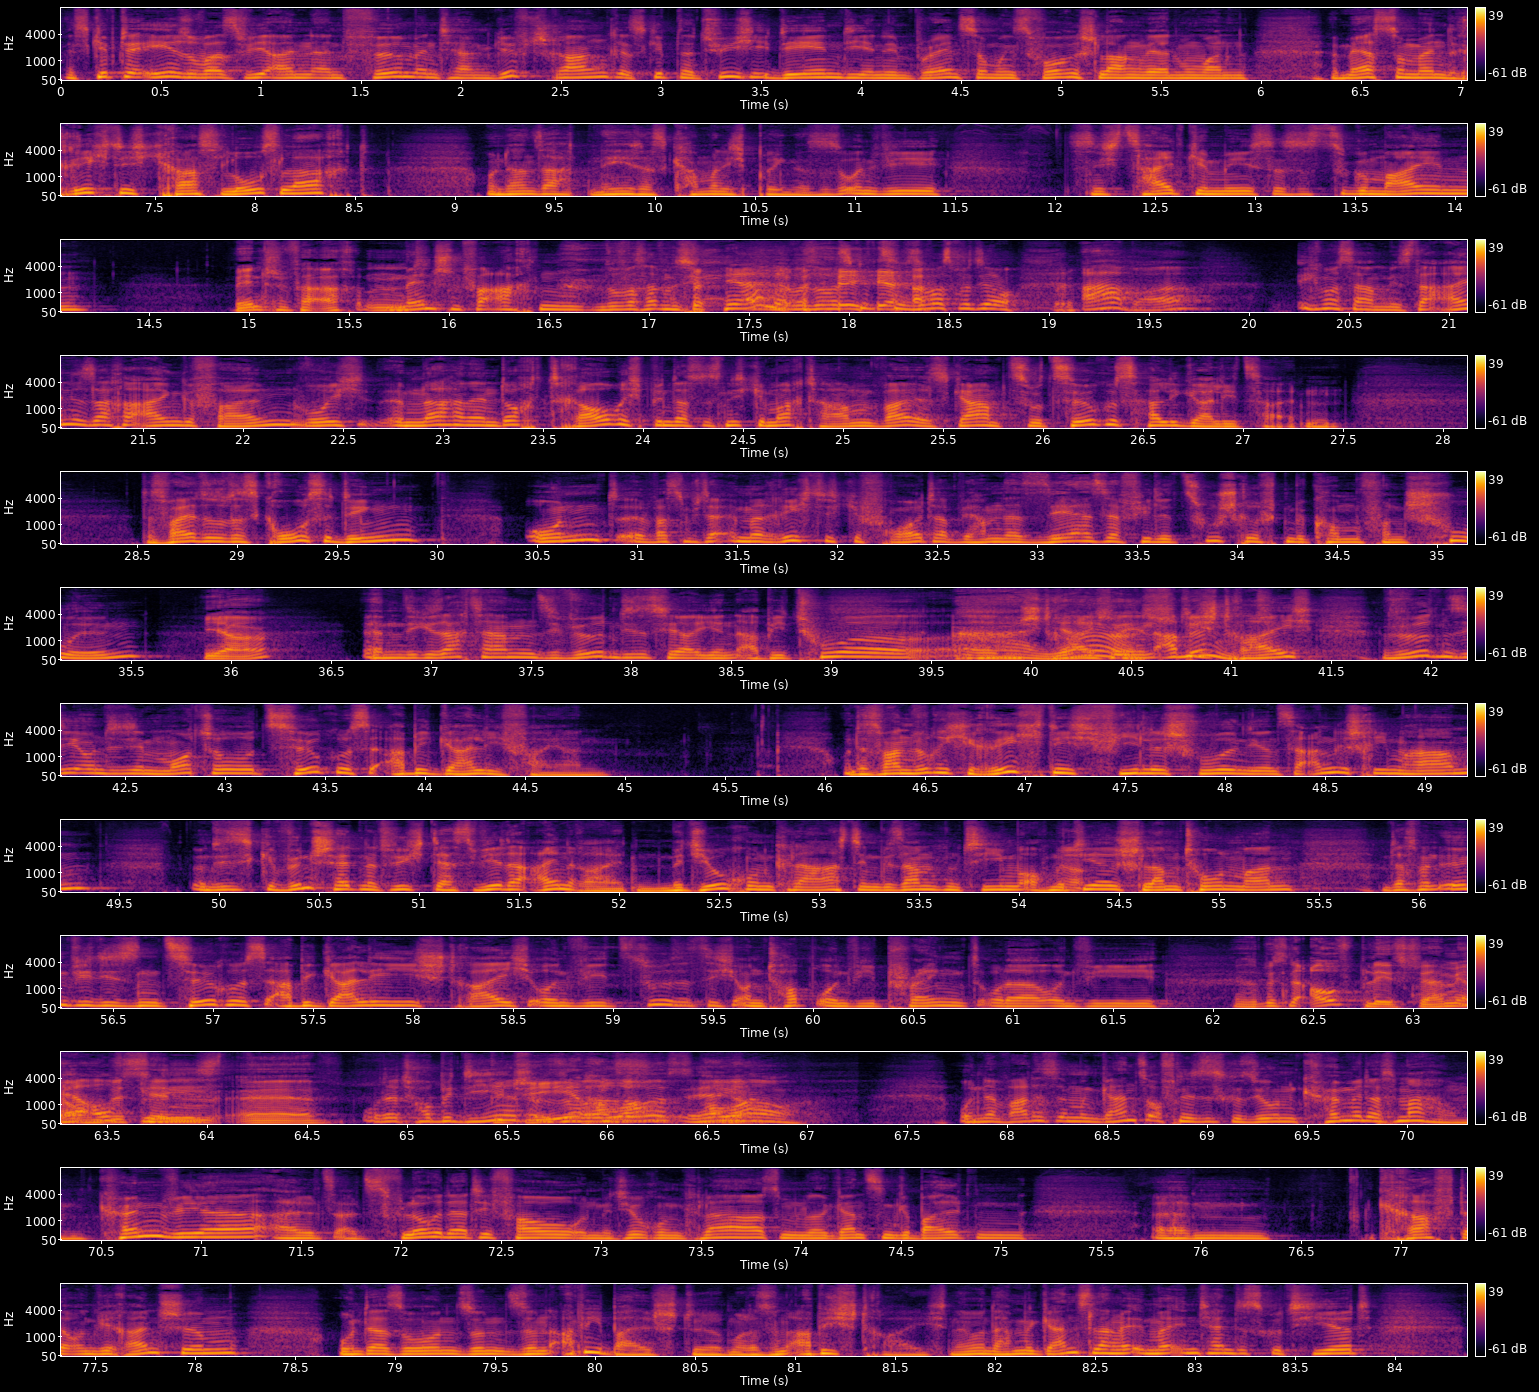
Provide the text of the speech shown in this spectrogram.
es gibt ja eh sowas wie einen, einen firmeninternen Giftschrank. Es gibt natürlich Ideen, die in den Brainstormings vorgeschlagen werden, wo man im ersten Moment richtig krass loslacht und dann sagt, nee, das kann man nicht bringen. Das ist irgendwie, das ist nicht zeitgemäß, das ist zu gemein. Menschen verachten. Menschen verachten, sowas hat man sich, ja, aber sowas gibt's ja. Ja. sowas wird ja auch. Aber ich muss sagen, mir ist da eine Sache eingefallen, wo ich im Nachhinein doch traurig bin, dass wir es nicht gemacht haben, weil es gab zu Zirkus Halligalli Zeiten. Das war ja so das große Ding. Und äh, was mich da immer richtig gefreut hat, wir haben da sehr, sehr viele Zuschriften bekommen von Schulen, Ja. ähm, die gesagt haben, sie würden dieses Jahr ihren Abiturstreich ähm, Ah, Streich ja, ihren. Abi-Streich, würden sie unter dem Motto Zirkus Abigalli feiern. Und das waren wirklich richtig viele Schwulen, die uns da angeschrieben haben und die sich gewünscht hätten natürlich, dass wir da einreiten. Mit Jocho und Klaas, dem gesamten Team, auch mit dir, Schlammtonmann. Und dass man irgendwie diesen Zirkus Abigalli-Streich irgendwie zusätzlich on top irgendwie prankt oder irgendwie Ja, so ein bisschen aufbläst. Wir haben ja, Ja, auch ein bisschen äh, Oder torpediert Budget und oder sowas. Ja, genau. Und dann war das immer eine ganz offene Diskussion, können wir das machen? Können wir als, als Florida TV und mit und Klaas und mit ganzen geballten ähm, Kraft da irgendwie reinschirmen und da so ein, so ein, so ein Abi-Ball stürmen oder so ein Abi-Streich. Ne? Und da haben wir ganz lange immer intern diskutiert,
